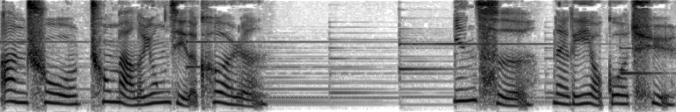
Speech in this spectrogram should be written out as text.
暗处充满了拥挤的客人，因此那里有过去，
